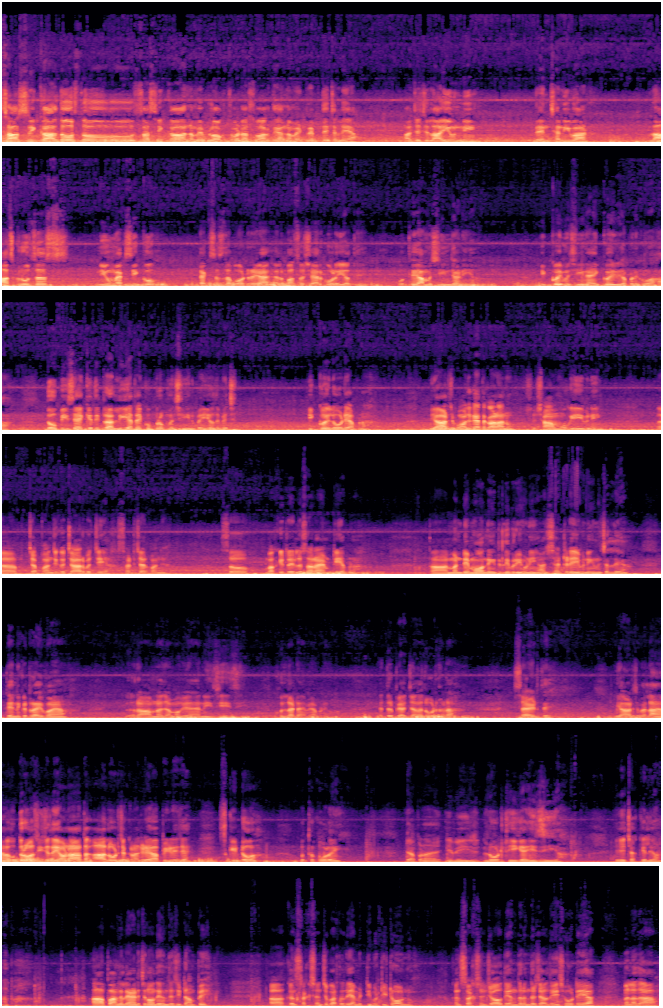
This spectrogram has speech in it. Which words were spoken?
ਸਤਿ ਸ੍ਰੀ ਅਕਾਲ ਦੋਸਤੋ, ਸਤਿ ਸ੍ਰੀ ਅਕਾਲ। ਨਵੇਂ ਬਲੌਗ 'ਚ ਤੁਹਾਡਾ ਸਵਾਗਤ ਹੈ। ਨਵੇਂ ਟ੍ਰਿਪ ਤੇ ਚੱਲੇ ਆ ਅੱਜ ਜੁਲਾਈ 19 ਦਿਨ ਸ਼ਨੀਵਾਰ Las Cruces New Mexico Texas ਦਾ ਬਾਰਡਰ ਆ। ਐਲਪਾਸੋ ਸ਼ਹਿਰ ਕੋਲ ਹੀ ਆ ਉੱਥੇ। ਉੱਥੇ ਆ ਮਸ਼ੀਨ ਜਾਣੀ ਆ। ਇੱਕੋ ਹੀ ਮਸ਼ੀਨ ਹੈ ਇੱਕੋ ਹੀ ਆਪਣੇ ਕੋਲ ਆਹ ਦੋ ਪੀਸ ਹੈ ਇੱਕ ਇਹਦੀ ਟਰਾਲੀ ਆ ਤੇ ਇੱਕ ਉੱਪਰ ਮਸ਼ੀਨ ਪਈ ਆ ਉਹਦੇ ਵਿੱਚ। ਇੱਕੋ ਹੀ ਲੋਡ ਹੈ ਆਪਣਾ। ਯਾਰ ਚ ਪਹੁੰਚ ਗਿਆ ਤਕਾਲਾ ਨੂੰ। ਸ਼ਾਮ ਹੋ ਗਈ ਈਵਨਿੰਗ 5 ਕੁ 4 ਵਜੇ ਆ 4:30 5 ਸੋ ਬਾਕੀ ਟ੍ਰੇਲਰ ਸਾਰਾ ਐਮਟੀ ਆਪਣਾ। ਤਾਂ ਮੰਡੇ ਮਾਰਨਿੰਗ ਡਿਲੀਵਰੀ ਹੋਣੀ ਆ, ਅੱਜ ਸੈਟਰਡੇ ਈਵਨਿੰਗ ਨੂੰ ਚੱਲੇ ਆ। ਤਿੰਨ ਕੁ ਡਰਾਈਵ ਆ ਆਰਾਮ ਨਾਲ ਜਾਵਾਂਗੇ, ਐਨ ਈਜ਼ੀ ਈਜ਼ੀ ਖੁੱਲਾ ਟਾਈਮ ਹੈ ਆਪਣੇ ਕੋਲ। ਇੱਧਰ ਪਿਆਜ਼ਾਂ ਦਾ ਲੋਡ ਖੜਾ ਸਾਈਡ ਤੇ। ਯਾਰ ਚ ਪਹਿਲਾਂ ਆਇਆ, ਉਧਰੋਂ ਅਸੀਂ ਜਦੋਂ ਆਉਣਾ, ਤਾਂ ਆਹ ਲੋਡ ਚੱਕਣਾ ਜਿਹੜੇ ਆ ਪੀਲੇ ਜੇ ਸਕਿਡੋ ਆ, ਉੱਥੋਂ ਕੋਲੋਂ ਹੀ। ਤੇ ਆਪਣਾ ਇਹ ਵੀ ਲੋਡ ਠੀਕ ਹੈ ਈਜ਼ੀ ਆ। ਇਹ ਚੱਕ ਕੇ ਲਿਆਉਣਾ ਆਪਾਂ। ਆ ਭੰਗ ਲੈਂਡ ਚਲਾਉਂਦੇ ਹੁੰਦੇ ਸੀ ਡੰਪੇ। ਆ ਕੰਸਟਰਕਸ਼ਨ ਚ ਵਰਤਦੇ ਆ ਮਿੱਟੀ ਮੁੱਟੀ ਢੋਣ ਨੂੰ। ਕੰਸਟਰਕਸ਼ਨ ਜੌਬ ਦੇ ਅੰਦਰ ਅੰਦਰ ਚੱਲਦੇ ਇਹ ਛੋਟੇ ਆ। ਮੈਨੂੰ ਲੱਗਦਾ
